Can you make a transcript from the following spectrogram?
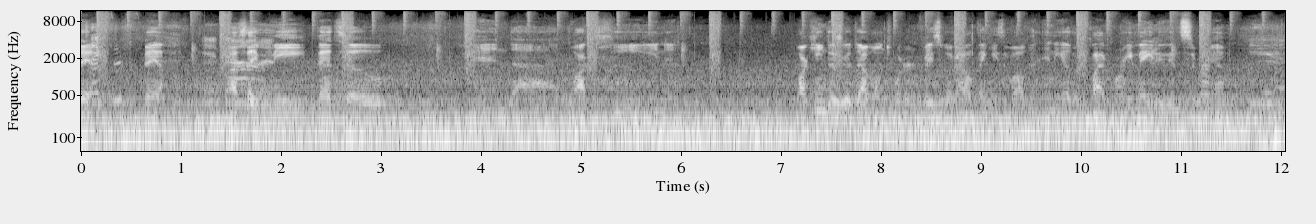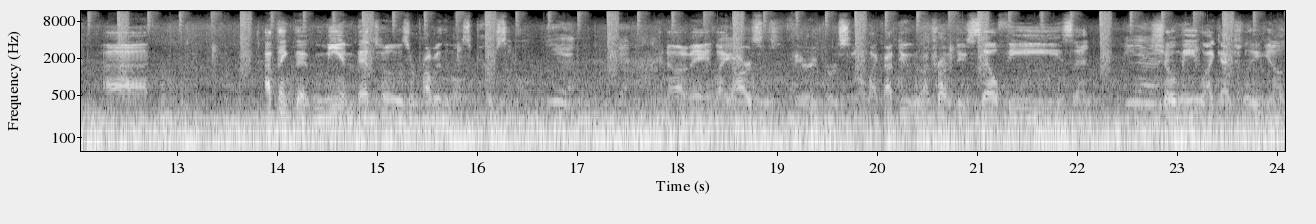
yeah. Texas. Yeah. And, uh, I'd say me, Beto, and uh, Joaquin. Joaquin does a good job on Twitter and Facebook. I don't think he's involved in any other platform. He may do Instagram. Yeah. Uh, I think that me and Beto's are probably the most personal. Yeah. You know what I mean? Like ours is very personal. Like I do, I try to do selfies and yeah. show me like actually, you know,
